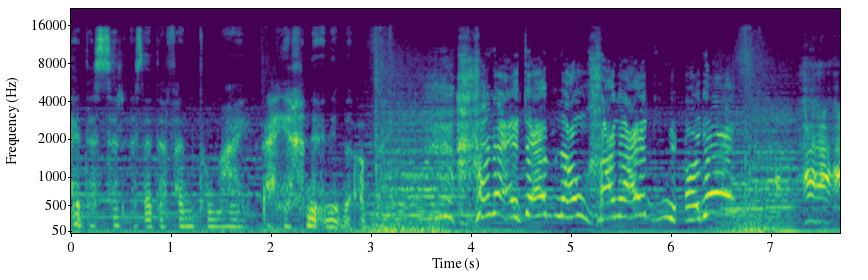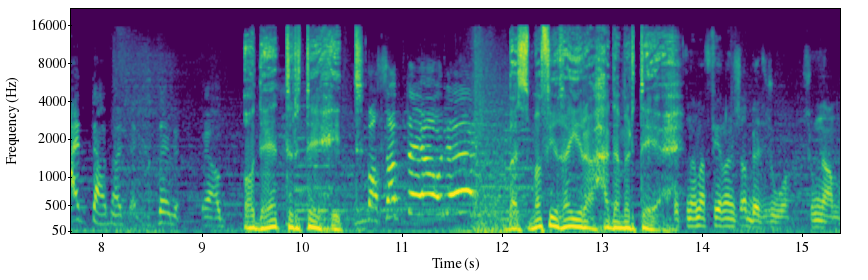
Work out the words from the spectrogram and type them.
هيدا السر إذا دفنته معي رح يخنقني بقبري خنقت ابنها وخنقتني أوديت. حتى ما تختلف يا أوديت ارتاحت انبسطت يا أوديت. بس ما في غيرها حدا مرتاح. بيتنا ما في رنج أبيض جوا. شو بنعمل؟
